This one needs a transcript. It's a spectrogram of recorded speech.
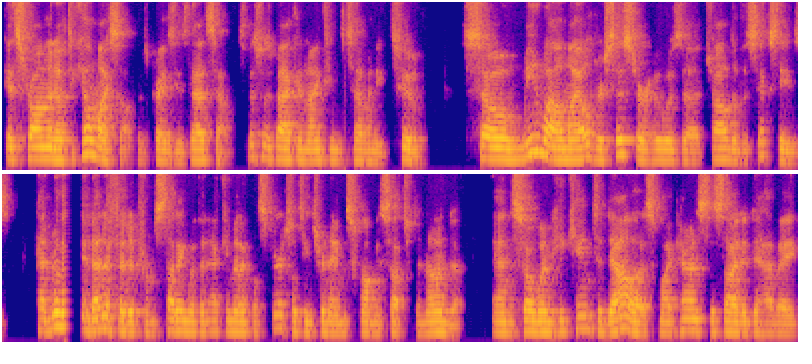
get strong enough to kill myself, as crazy as that sounds. This was back in 1972. So, meanwhile, my older sister, who was a child of the 60s, had really benefited from studying with an ecumenical spiritual teacher named Swami Satchidananda. And so when he came to Dallas, my parents decided to have a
